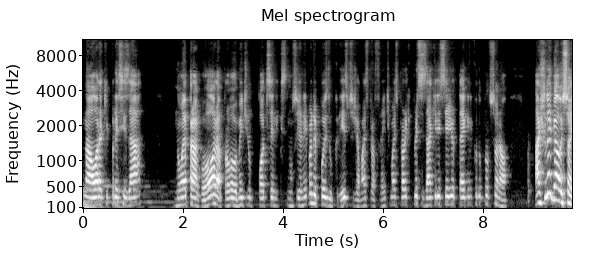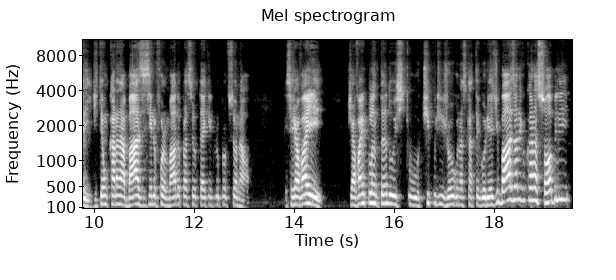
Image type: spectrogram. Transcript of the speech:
na hora que precisar. Não é para agora, provavelmente não pode ser, não seja nem para depois do Crespo, seja mais para frente, mas para hora que precisar que ele seja o técnico do profissional. Acho legal isso aí, de ter um cara na base sendo formado para ser o técnico do profissional. Você já vai já vai implantando o, o, tipo de jogo nas categorias de base, a hora que o cara sobe, ele,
